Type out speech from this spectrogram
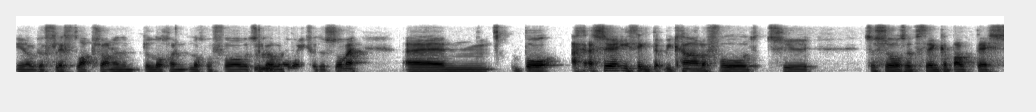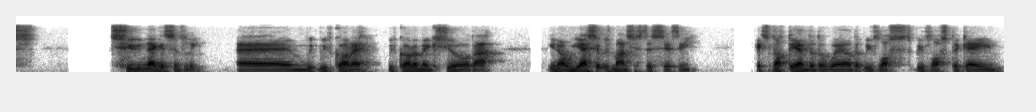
you know the flip flops on and they're looking looking forward to mm. going away for the summer. Um, but I, I, certainly think that we can't afford to to sort of think about this too negatively. Um, we, have got to we've got to make sure that you know, yes, it was Manchester City. It's not the end of the world that we've lost we've lost the game.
